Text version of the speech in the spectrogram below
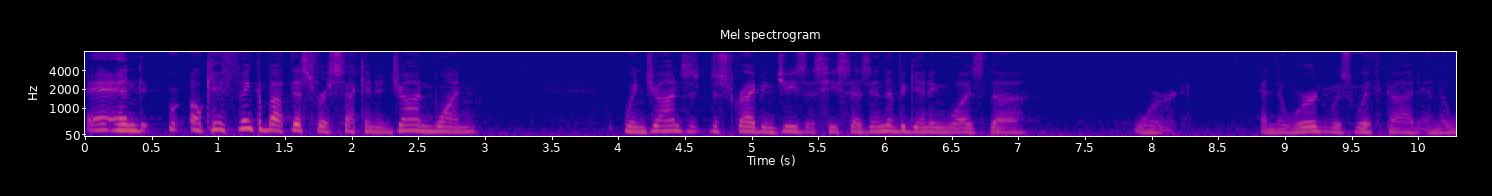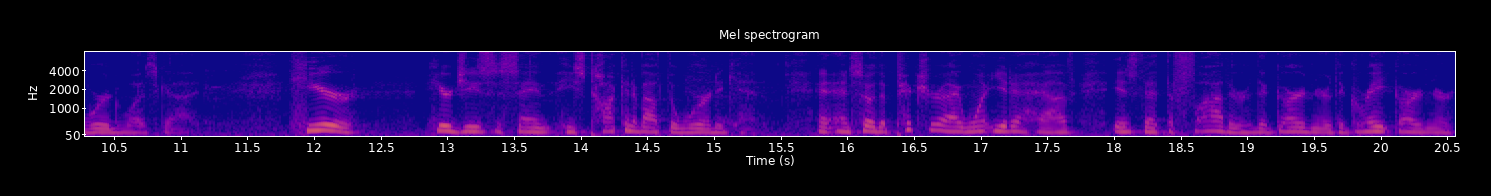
And, okay, think about this for a second. In John 1, when John's describing Jesus, he says, In the beginning was the Word, and the Word was with God, and the Word was God. Here, here Jesus is saying, he's talking about the Word again. And, and, so the picture I want you to have is that the Father, the gardener, the great gardener,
